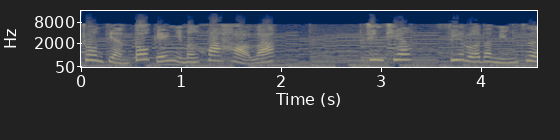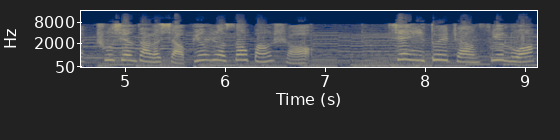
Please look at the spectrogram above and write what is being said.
重点都给你们画好了。今天，C 罗的名字出现在了小兵热搜榜首。现役队长 C 罗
